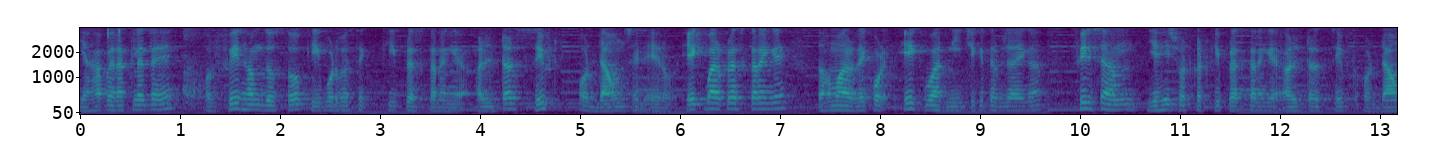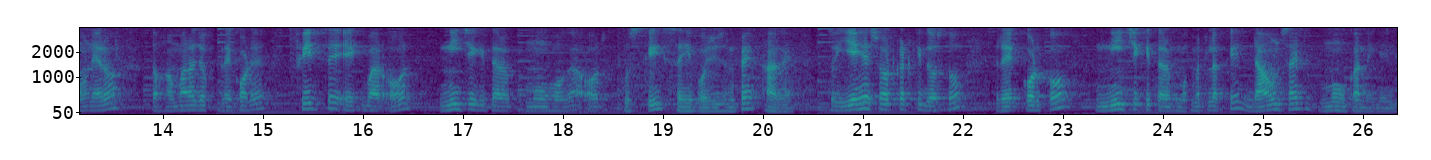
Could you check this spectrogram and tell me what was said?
यहाँ पे रख लेते हैं और फिर हम दोस्तों कीबोर्ड में से की प्रेस करेंगे। अल्टर शिफ्ट और डाउन साइड एरो एक बार प्रेस करेंगे तो हमारा रिकॉर्ड एक बार नीचे की तरफ़ जाएगा। फिर से हम यही शॉर्टकट की प्रेस करेंगे अल्टर शिफ्ट और डाउन एरो तो हमारा जो रिकॉर्ड है, फिर से एक बार और नीचे की तरफ़ मूव होगा और उसकी सही पोजीशन पे आ गए। तो ये है शॉर्टकट की दोस्तों रिकॉर्ड को नीचे की तरफ़ मतलब कि डाउन साइड मूव करने के लिए।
